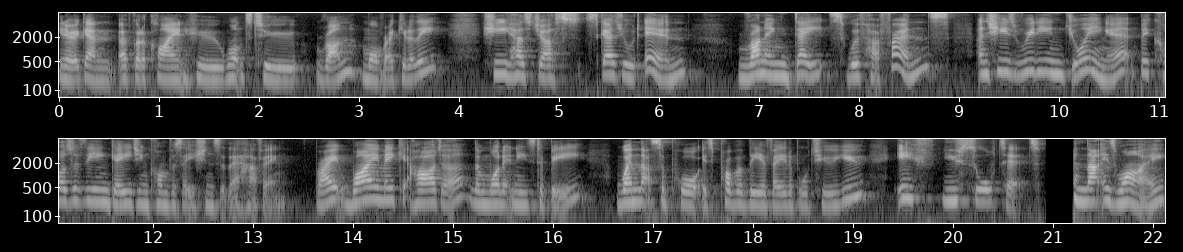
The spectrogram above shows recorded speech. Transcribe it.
You know, again, I've got a client who wants to run more regularly. She has just scheduled in running dates with her friends and she's really enjoying it because of the engaging conversations that they're having, right? Why make it harder than what it needs to be when that support is probably available to you if you sort it? And that is why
